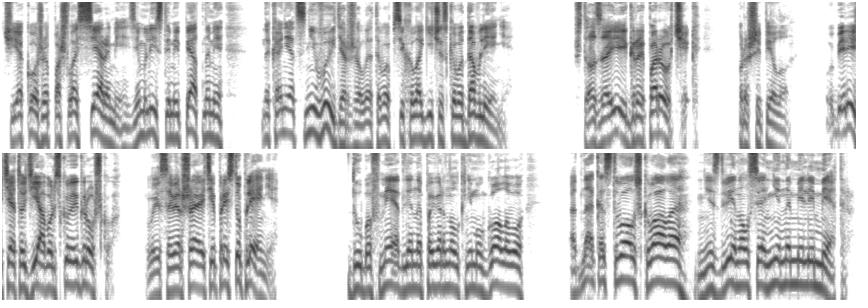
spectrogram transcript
чья кожа пошла серыми, землистыми пятнами, наконец, не выдержал этого психологического давления. «Что за игры, поручик?» — прошипел он. «Уберите эту дьявольскую игрушку! Вы совершаете преступление!» Дубов медленно повернул к нему голову, однако ствол шквала не сдвинулся ни на миллиметр.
